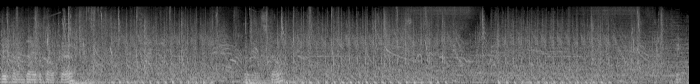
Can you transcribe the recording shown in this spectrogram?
Dwójka nam daje dopałkę. zresztą. Pięknie.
